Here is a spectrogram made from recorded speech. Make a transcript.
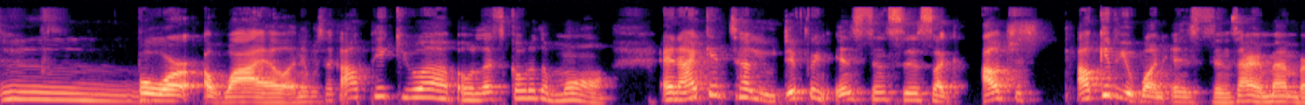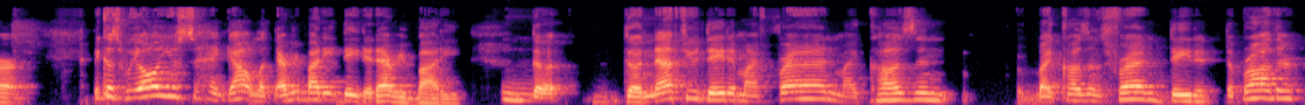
Mm. for a while, and it was like, "I'll pick you up, or let's go to the mall." And I can tell you different instances. Like, I'll just, I'll give you one instance. I remember because we all used to hang out. Like everybody dated everybody. Mhm. The the nephew dated my friend, my cousin, my cousin's friend dated the brother.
